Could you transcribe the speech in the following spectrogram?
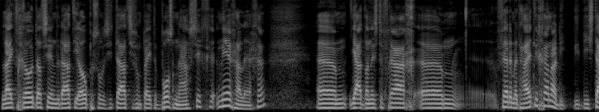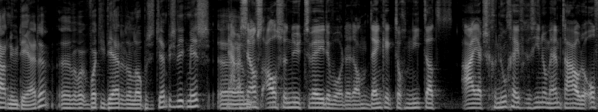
lijkt groot dat ze inderdaad die open sollicitatie van Peter Bos naast zich neer gaan leggen. Um, ja, dan is de vraag um, verder met Heitinga. Nou, die, die, die, staat nu derde. Uh, wordt die derde, dan lopen ze Champions League mis. Um, ja, maar ehm, zelfs als ze nu tweede worden, dan denk ik toch niet dat Ajax genoeg heeft gezien om hem te houden. Of...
